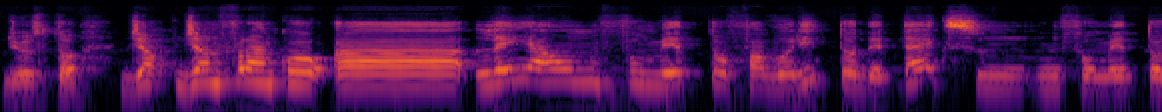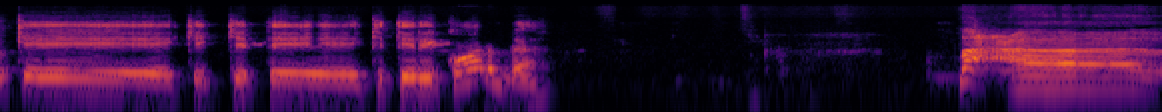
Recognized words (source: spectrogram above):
Giusto. Gianfranco, uh, lei ha un fumetto favorito di Tex? Un, un fumetto che, che, che, te, che, ti ricorda? Ma uh,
